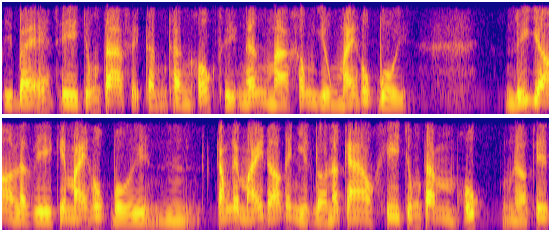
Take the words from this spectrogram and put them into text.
bị bể thì chúng ta phải cẩn thận hút thủy ngân mà không dùng máy hút bụi. Lý do là vì cái máy hút bụi trong cái máy đó cái nhiệt độ nó cao, khi chúng ta hút cái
